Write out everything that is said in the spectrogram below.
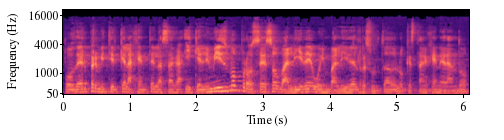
poder permitir que la gente las haga y que el mismo proceso valide o invalide el resultado de lo que están generando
